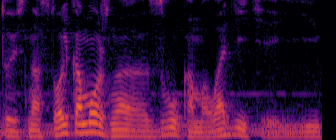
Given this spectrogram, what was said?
То есть настолько можно звук омолодить и,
